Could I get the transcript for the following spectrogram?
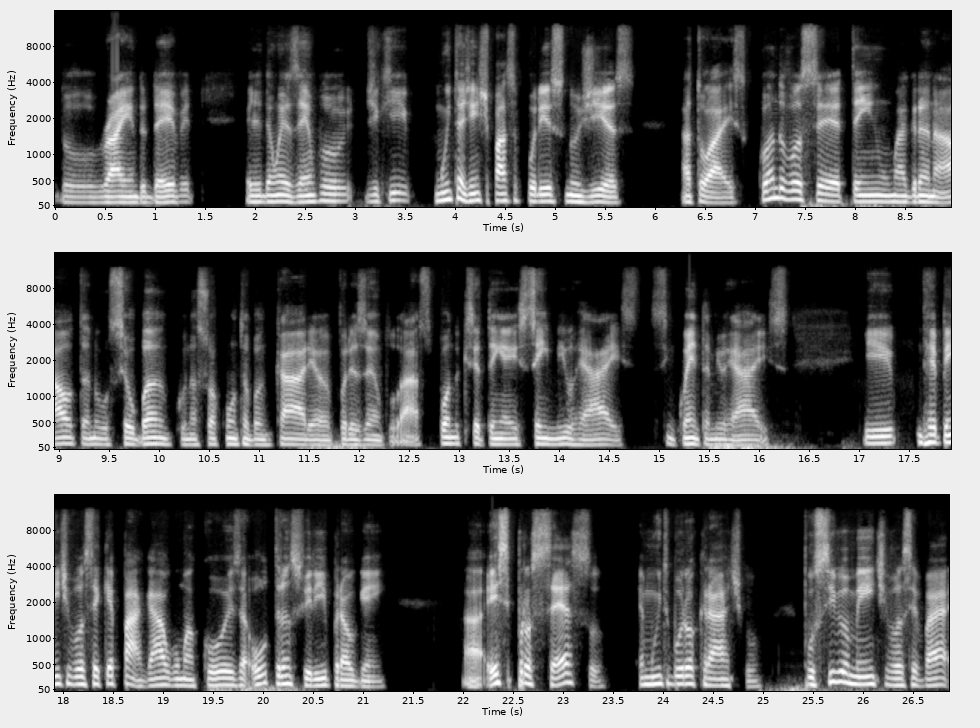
do Ryan, do David, ele deu um exemplo de que muita gente passa por isso nos dias atuais. Quando você tem uma grana alta no seu banco, na sua conta bancária, por exemplo, ah, supondo que você tenha aí 100 mil reais, 50 mil reais, e de repente você quer pagar alguma coisa ou transferir para alguém, ah, esse processo é muito burocrático. Possivelmente você vai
